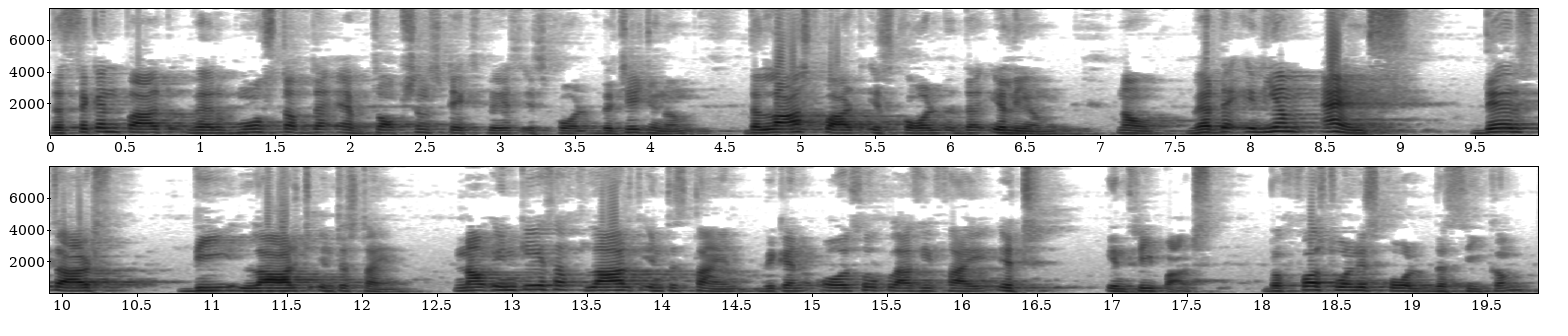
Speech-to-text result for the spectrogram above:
The second part where most of the absorptions takes place is called the jejunum. The last part is called the ileum. Now where the ileum ends, there starts the large intestine. Now in case of large intestine, we can also classify it in three parts. The first one is called the cecum.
